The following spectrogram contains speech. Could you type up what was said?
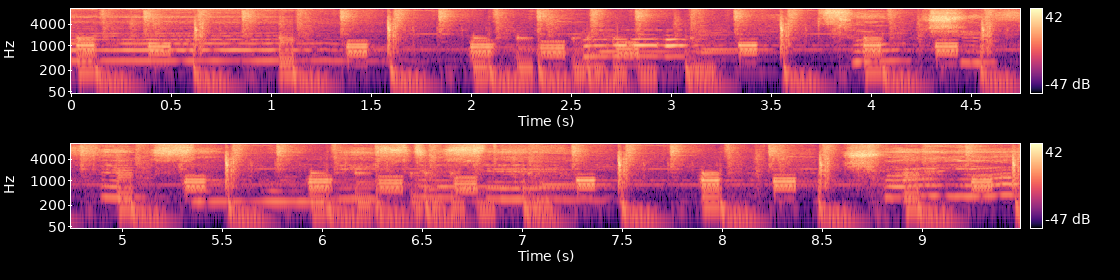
Don't you think someone needs to sing? Try your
